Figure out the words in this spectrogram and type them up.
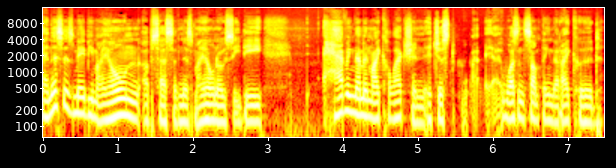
And this is maybe my own obsessiveness, my own OCD. Having them in my collection, it just it wasn't something that I could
